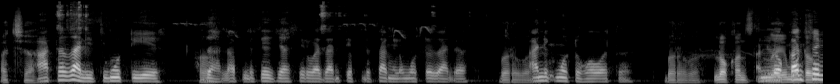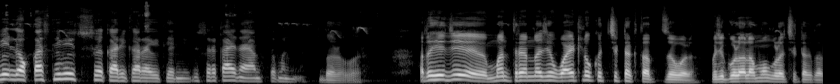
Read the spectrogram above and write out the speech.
अच्छा. आता झाली ती मोठी. आहे. हा. झालं आपलं त्याच्या आशीर्वादाने ते आपलं चांगलं मोठं झालं. बरोबर. अनेक मोठं व्हावं तर बरोबर. लोकांचं आणि लय मोठं- लोकांचं बी लोकांनी बी सहकार्य करावे त्यांनी. दुसरं काय नाही आमचं म्हणणं. बरोबर. आता हे जे मंत्र्यांना जे वाईट लोक चिटकतात जवळ म्हणजे गुळाला मोगळ चिटकतात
